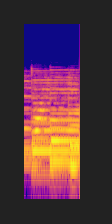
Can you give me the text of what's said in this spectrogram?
Bye.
